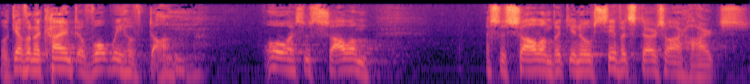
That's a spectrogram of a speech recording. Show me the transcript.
We'll give an account of what we have done. Oh, this is solemn. This is solemn, but you know, see if it stirs our hearts.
